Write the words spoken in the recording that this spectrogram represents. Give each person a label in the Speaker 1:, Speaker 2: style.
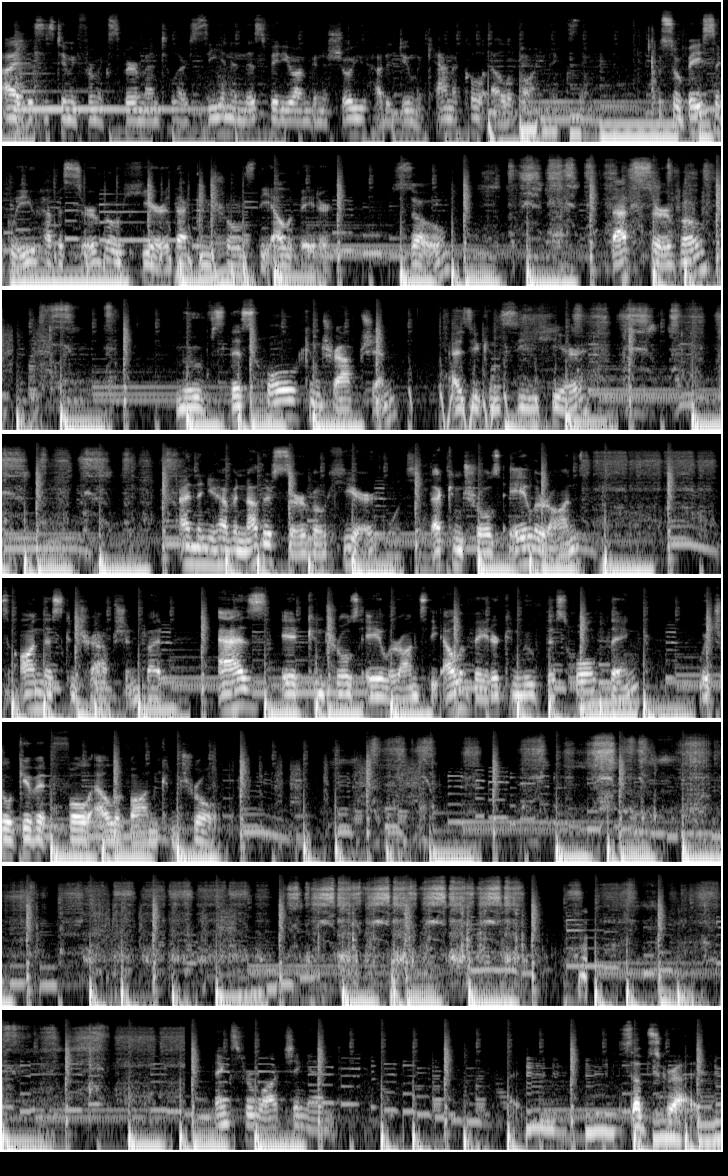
Speaker 1: Hi, this is Timmy from Experimental RC and in this video I'm going to show you how to do mechanical elevon mixing. So basically you have a servo here that controls the elevator. So that servo moves this whole contraption as you can see here and then you have another servo here that controls ailerons on this contraption, but as it controls ailerons, the elevator can move this whole thing, which will give it full elevon control. Thanks for watching and subscribe.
